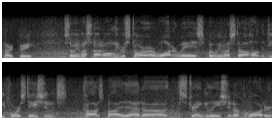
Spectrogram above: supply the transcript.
part three. So we must not only restore our waterways, but we must uh, halt the deforestation caused by that uh, strangulation of the water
